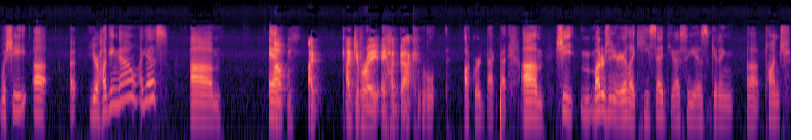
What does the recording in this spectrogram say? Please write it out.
Was she uh, uh you're hugging now, I guess? Um and Um, I I give her a, a hug back. awkward back pat. Um she mutters in your ear like he said yes he is getting uh punch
